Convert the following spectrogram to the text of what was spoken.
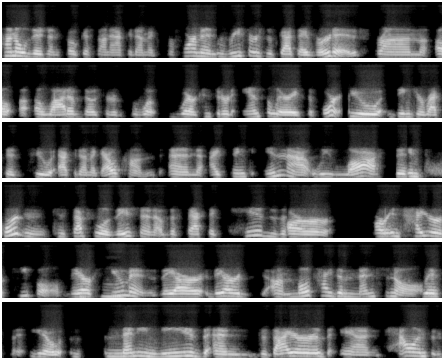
tunnel vision focused on academic performance, resources got diverted from a, a, lot of those sort of what, what are considered ancillary support to being directed to academic outcomes. And I think in that we lost this important conceptualization of the fact that kids are are entire people. They are mm-hmm. humans. They are they are um, multidimensional with you know many needs and desires and talents and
